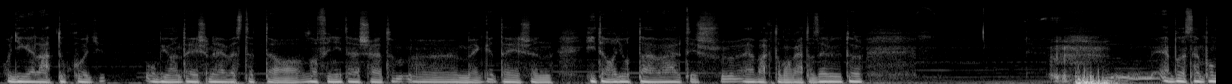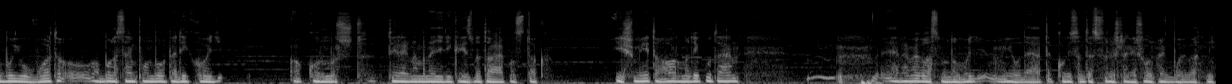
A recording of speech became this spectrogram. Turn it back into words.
hogy igen, láttuk, hogy obi teljesen elvesztette az affinitását, meg teljesen hitehagyottá vált, és elvágta magát az erőtől. Ebből a szempontból jó volt, abból a szempontból pedig, hogy akkor most tényleg nem a negyedik részben találkoztak ismét a harmadik után. Erre meg azt mondom, hogy jó, de hát akkor viszont ez fölösleges volt megbolygatni.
